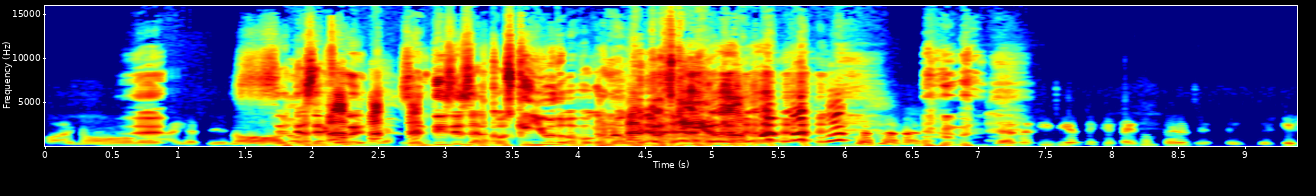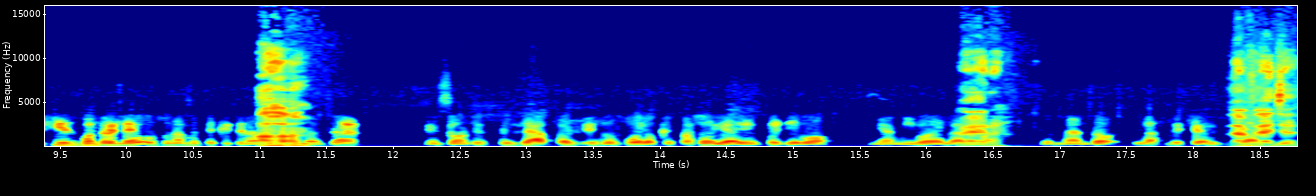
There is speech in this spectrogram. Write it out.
Ay, no, Eh, cállate, no. Se no, te acercó, no, sentiste al cosquilludo, ¿a poco no? güey? Ya, y fíjate que Tyson Pérez es, es- que sí es buen relevo, solamente que tenemos Ajá. que lanzar. Entonces, pues ya, pues eso fue lo que pasó. Y ahí pues llegó mi amigo del alma, Bueno. Fernando La Flecha del La flecha. Y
